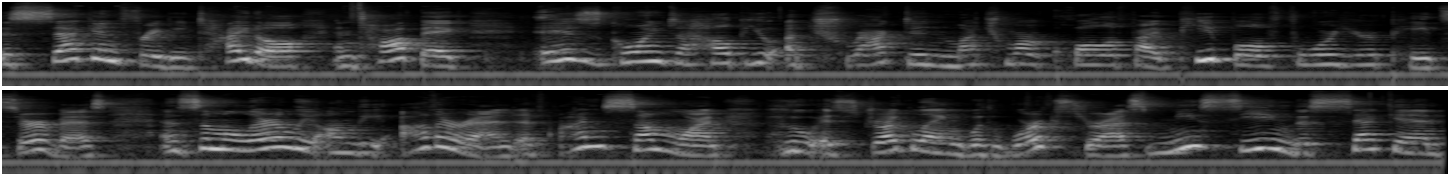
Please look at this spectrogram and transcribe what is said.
the second freebie title and topic is going to help you attract in much more qualified people for your paid service. And similarly, on the other end, if I'm someone who is struggling with work stress, me seeing the second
